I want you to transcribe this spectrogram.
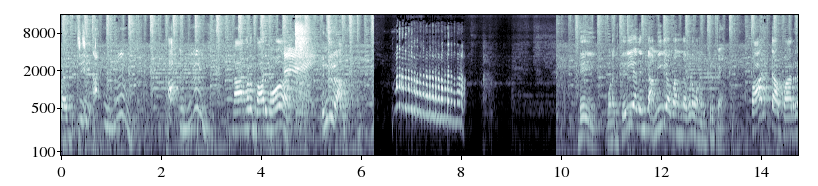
பஜ்ஜி நாங்களும் பாடுவோம். என்றா டேய் உனக்கு தெரியாதுன்ட்டு அமைதியா உட்காந்துருந்தா கூட உனக்கு விட்டுருப்பேன். பாட்டா பாடுற.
